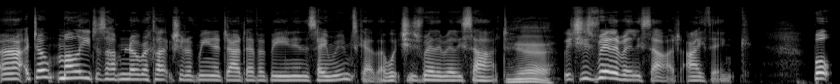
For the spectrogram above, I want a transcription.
uh, I don't. Molly does have no recollection of me and her dad ever being in the same room together, which is really, really sad Yeah. which is really, really sad, I think. But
